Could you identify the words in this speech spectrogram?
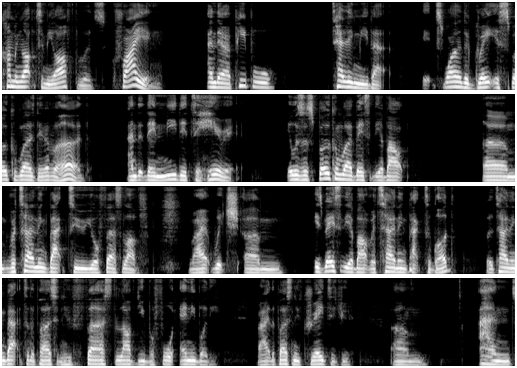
coming up to me afterwards crying, and there are people telling me that it's one of the greatest spoken words they've ever heard, and that they needed to hear it. It was a spoken word basically about um, returning back to your first love, right? Which um, is basically about returning back to God, returning back to the person who first loved you before anybody, right? The person who created you. Um, and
